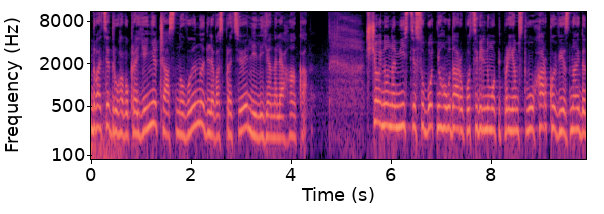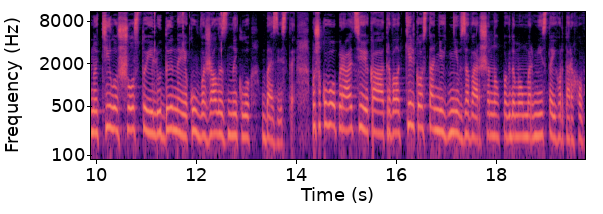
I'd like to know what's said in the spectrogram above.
22 в Україні. Час новин. Для вас працює Лілія Налягака. Щойно на місці суботнього удару по цивільному підприємству у Харкові знайдено тіло шостої людини, яку вважали зниклу безвісти. Пошукову операцію, яка тривала кілька останніх днів, завершено. Повідомив мер міста Ігор Терехов.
